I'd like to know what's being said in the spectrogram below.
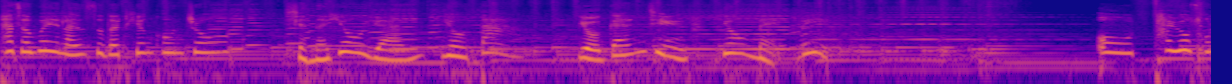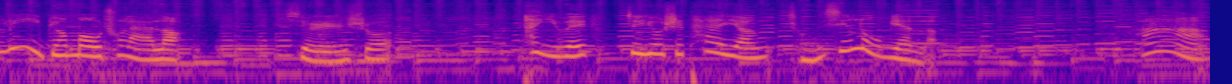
它在蔚蓝色的天空中显得又圆又大，又干净又美丽。他又从另一边冒出来了，雪人说：“他以为这又是太阳重新露面了。”啊！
